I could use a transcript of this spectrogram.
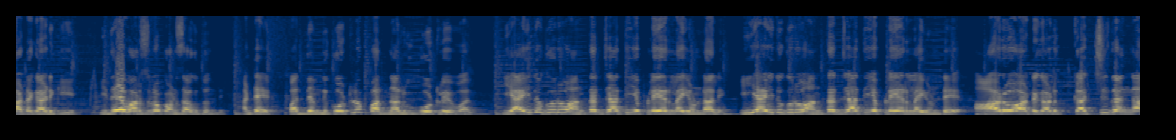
ఆటగాడికి ఇదే వరుసలో కొనసాగుతుంది. అంటే పద్దెనిమిది కోట్లు పద్నాలుగు కోట్లు ఇవ్వాలి. ఈ ఐదుగురు అంతర్జాతీయ ప్లేయర్లై ఉండాలి. ఈ ఐదుగురు అంతర్జాతీయ ప్లేయర్లై ఉంటే ఆరో ఆటగాడు ఖచ్చితంగా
